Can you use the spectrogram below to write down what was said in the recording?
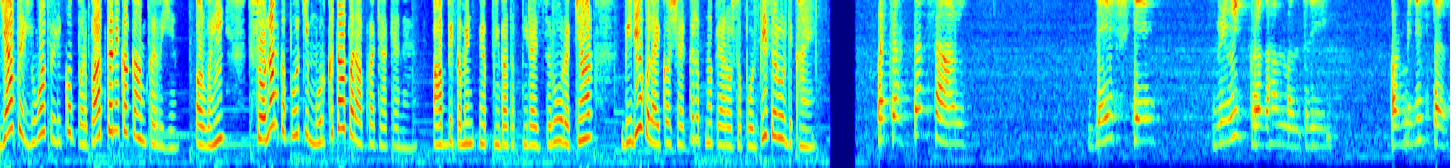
या फिर युवा पीढ़ी को बर्बाद करने का काम कर रही है? और वहीं, सोनम कपूर की मूर्खता पर आपका क्या कहना है? आप भी कमेंट में अपनी बात, अपनी राय ज़रूर रखें और वीडियो को लाइक और शेयर कर अपना प्यार और सपोर्ट भी ज़रूर दिखाएँ। पचहत्तर साल देश के विविध प्रधानमंत्री और मिनिस्टर्स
